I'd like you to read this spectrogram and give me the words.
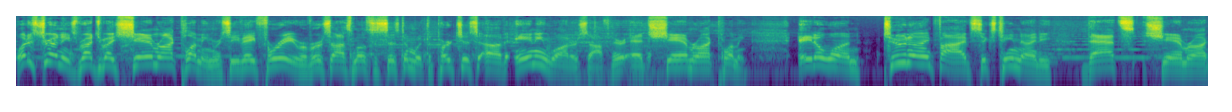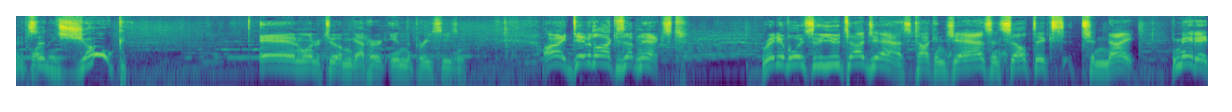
What is trending is brought to you by Shamrock Plumbing. Receive a free reverse osmosis system with the purchase of any water softener at Shamrock Plumbing. 801 295 1690. That's Shamrock It's Plumbing. a joke. and one or two of them got hurt in the preseason. All right, David Locke is up next. Radio voice of the Utah Jazz, talking Jazz and Celtics tonight. He made a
